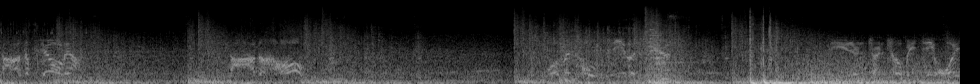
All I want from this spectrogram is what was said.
打得漂亮，打得好，我们痛击了敌人，敌人战车被击毁。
